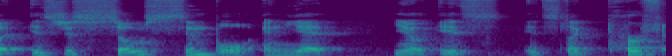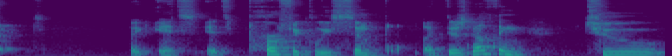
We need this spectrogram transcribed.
but it's just so simple and yet you know it's it's like perfect like it's it's perfectly simple like there's nothing too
